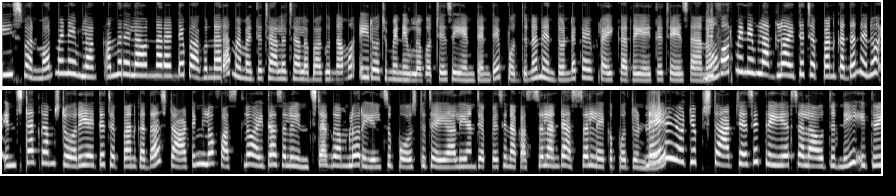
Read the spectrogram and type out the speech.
Guys one more mini vlog అందరు ఎలా ఉన్నారంటే బాగున్నారా? మేమైతే చాలా చాలా బాగున్నాము. ఈ రోజు మినీ వ్లాగ్ వచ్చేసి ఏంటంటే పొద్దున నేను దొండకాయ ఫ్రై కర్రీ అయితే చేశాను. బిఫోర్ మినీ వ్లాగ్లో అయితే చెప్పాను కదా నేను ఇన్స్టాగ్రామ్ స్టోరీ అయితే చెప్పాను కదా. స్టార్టింగ్లో ఫస్ట్లో అయితే అసలు ఇన్స్టాగ్రామ్లో రీల్స్ పోస్ట్ చేయాలి అని చెప్పేసి నాకు అస్సలు అంటే అస్సలు లేకపోతుండే. నేను యూట్యూబ్ స్టార్ట్ చేసి త్రీ ఇయర్స్ అలా అవుతుంది. ఈ త్రీ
